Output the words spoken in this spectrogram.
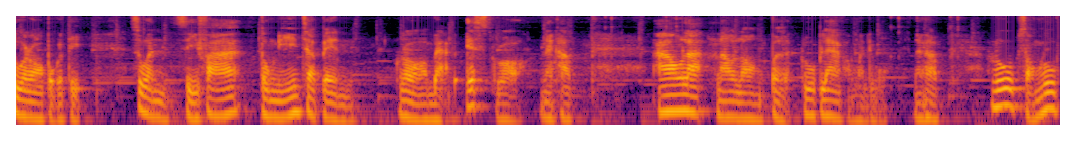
ตัว RAW ปกติ ส่วนสีฟ้าตรงนี้จะเป็น RAW แบบ S RAW นะครับ เอาละเราลองเปิดรูปแรกออกมาดูนะครับ รูป 2 รูป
